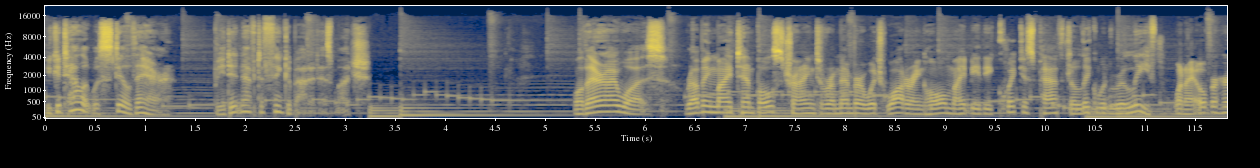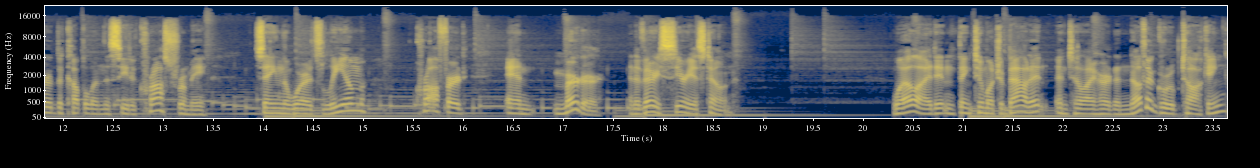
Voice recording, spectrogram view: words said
You could tell it was still there, but you didn't have to think about it as much. Well, there I was, rubbing my temples, trying to remember which watering hole might be the quickest path to liquid relief when I overheard the couple in the seat across from me saying the words Liam, Crawford, and murder in a very serious tone. Well, I didn't think too much about it until I heard another group talking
